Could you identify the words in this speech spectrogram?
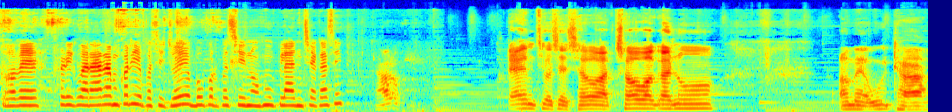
તો હવે થોડીક વાર આરામ કરીએ પછી જોઈએ બપોર પછીનો શું પ્લાન છે કાશી હાલો. ટાઈમ થયો છે સવા છ વાગ્યાનો. અમે ઉઠા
